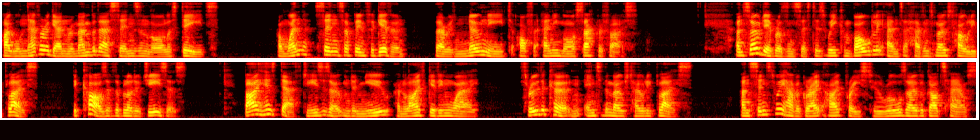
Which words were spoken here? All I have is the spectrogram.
I will never again remember their sins and lawless deeds. And when sins have been forgiven, there is no need to offer any more sacrifice. And so, dear brothers and sisters, we can boldly enter heaven's most holy place because of the blood of Jesus. By his death, Jesus opened a new and life giving way through the curtain into the most holy place. And since we have a great high priest who rules over God's house,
